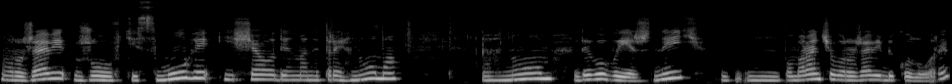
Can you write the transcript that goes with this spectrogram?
рожеві жовті смуги. І ще один в мене три гнома. Гном дивовижний, помаранчево-рожеві біколори.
